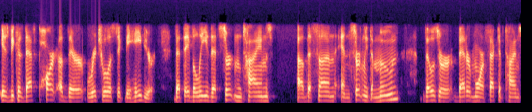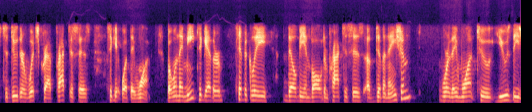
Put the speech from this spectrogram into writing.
is because that's part of their ritualistic behavior that they believe that certain times of the sun and certainly the moon, those are better, more effective times to do their witchcraft practices to get what they want. But when they meet together, typically they'll be involved in practices of divination, where they want to use these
